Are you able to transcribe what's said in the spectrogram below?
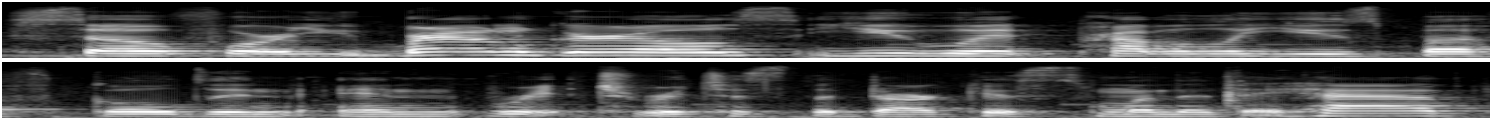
So for you brown girls, you would probably use buff, golden, and rich. Rich is the darkest one that they have.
